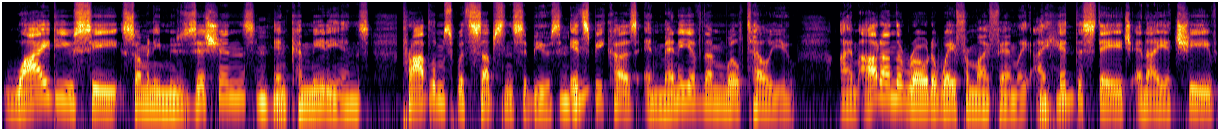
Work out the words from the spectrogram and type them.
Why do you see so many musicians mm-hmm. and comedians problems with substance abuse? Mm-hmm. It's because, and many of them will tell you, I'm out on the road away from my family. I hit mm-hmm. the stage and I achieve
